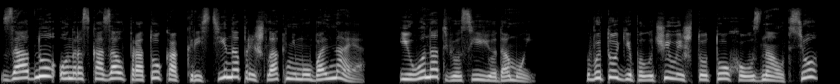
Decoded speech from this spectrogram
Заодно он рассказал про то, как Кристина пришла к нему больная, и он отвез ее домой. В итоге получилось, что Тоха узнал все,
